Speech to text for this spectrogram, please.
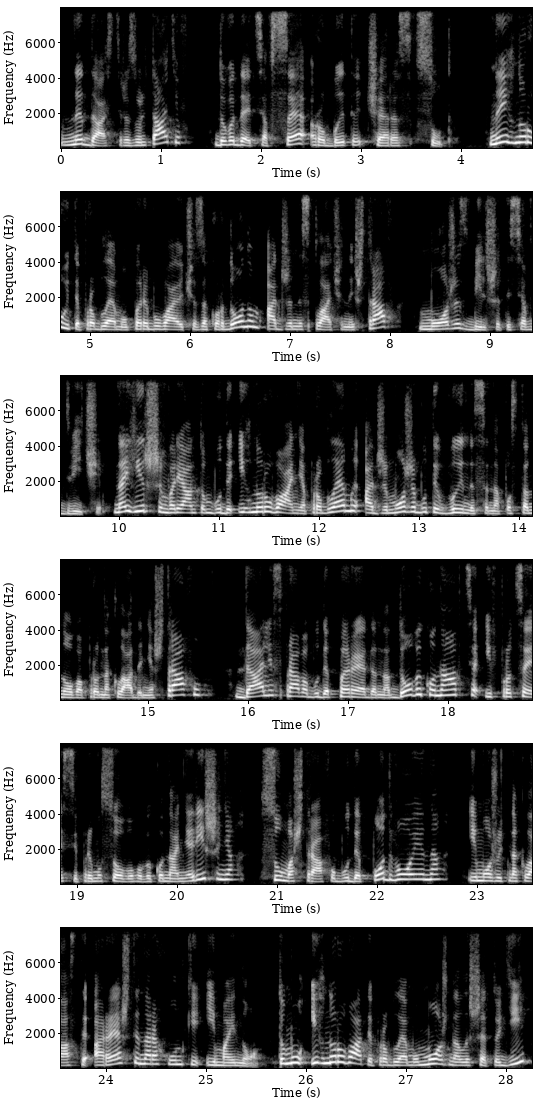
не дасть результатів, доведеться все робити через суд. Не ігноруйте проблему, перебуваючи за кордоном, адже несплачений штраф може збільшитися вдвічі. Найгіршим варіантом буде ігнорування проблеми, адже може бути винесена постанова про накладення штрафу. Далі справа буде передана до виконавця, і в процесі примусового виконання рішення сума штрафу буде подвоєна і можуть накласти арешти на рахунки і майно. Тому ігнорувати проблему можна лише тоді,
